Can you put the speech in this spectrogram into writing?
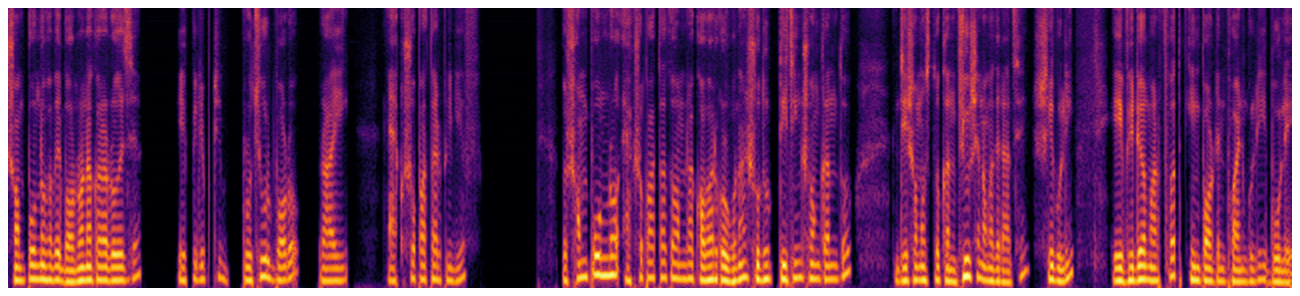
সম্পূর্ণভাবে বর্ণনা করা রয়েছে। এই পিডিএফটি প্রচুর বড়, প্রায় একশো পাতার পিডিএফ তো সম্পূর্ণ একশো পাতা তো আমরা কভার করব না, শুধু টিচিং সংক্রান্ত যে সমস্ত কনফিউশন আমাদের আছে সেগুলি এই ভিডিও মারফত ইম্পর্টেন্ট পয়েন্টগুলি বলে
